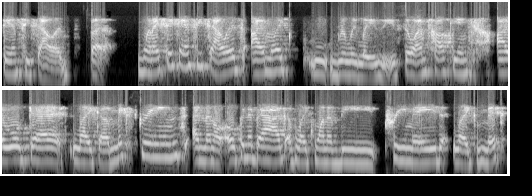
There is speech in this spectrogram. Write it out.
fancy salads. But when I say fancy salads, I'm like really lazy. So I'm talking, I will get like a mixed greens and then I'll open a bag of like one of the pre made like mixed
